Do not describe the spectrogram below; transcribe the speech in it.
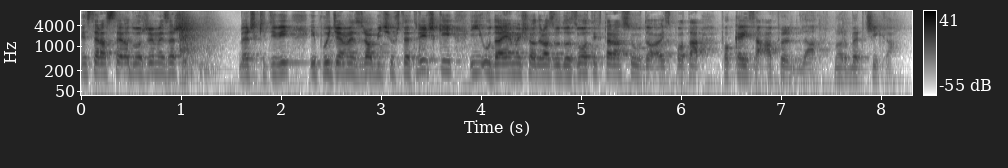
więc teraz sobie odłożymy zeszyt Beczki TV i pójdziemy zrobić już te tryczki i udajemy się od razu do złotych tarasów, do iSpota po case'a Apple dla Norbercika.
